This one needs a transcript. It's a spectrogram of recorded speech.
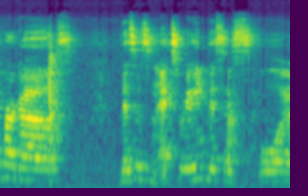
Hey Virgos, this is an ex reading. This is for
